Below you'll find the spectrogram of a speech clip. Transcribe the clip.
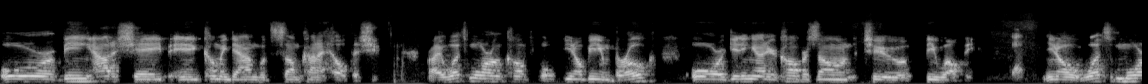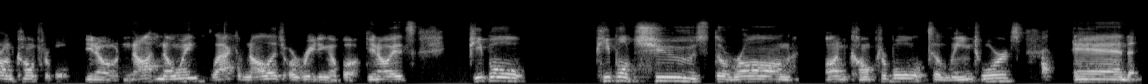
or being out of shape and coming down with some kind of health issue, right? What's more uncomfortable? You know, being broke or getting out of your comfort zone to be wealthy. You know, what's more uncomfortable? You know, not knowing, lack of knowledge, or reading a book. You know, it's people people choose the wrong uncomfortable to lean towards and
